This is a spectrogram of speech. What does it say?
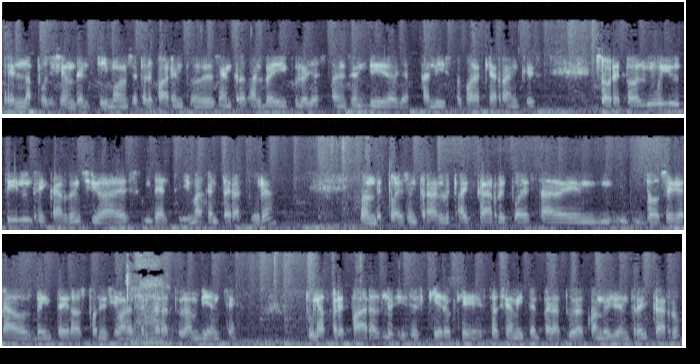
eh, la posición del timón se prepare, entonces entras al vehículo, ya está encendido, ya está listo para que arranques. Sobre todo es muy útil, Ricardo, en ciudades de altísima temperatura donde puedes entrar al, carro y puede estar en 12 grados, 20 grados por encima de la temperatura ambiente. Tú la preparas, le dices, quiero que esta sea mi temperatura cuando yo entre al carro,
